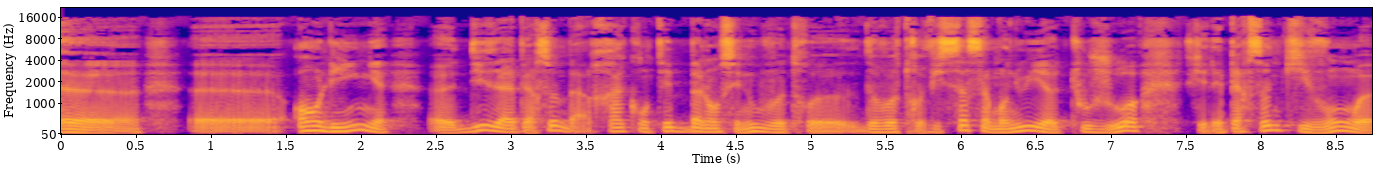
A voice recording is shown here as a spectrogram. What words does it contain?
euh, euh, en ligne euh, disent à la personne bah, racontez balancez-nous votre de votre vie. Ça ça m'ennuie euh, toujours parce qu'il y a des personnes qui vont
